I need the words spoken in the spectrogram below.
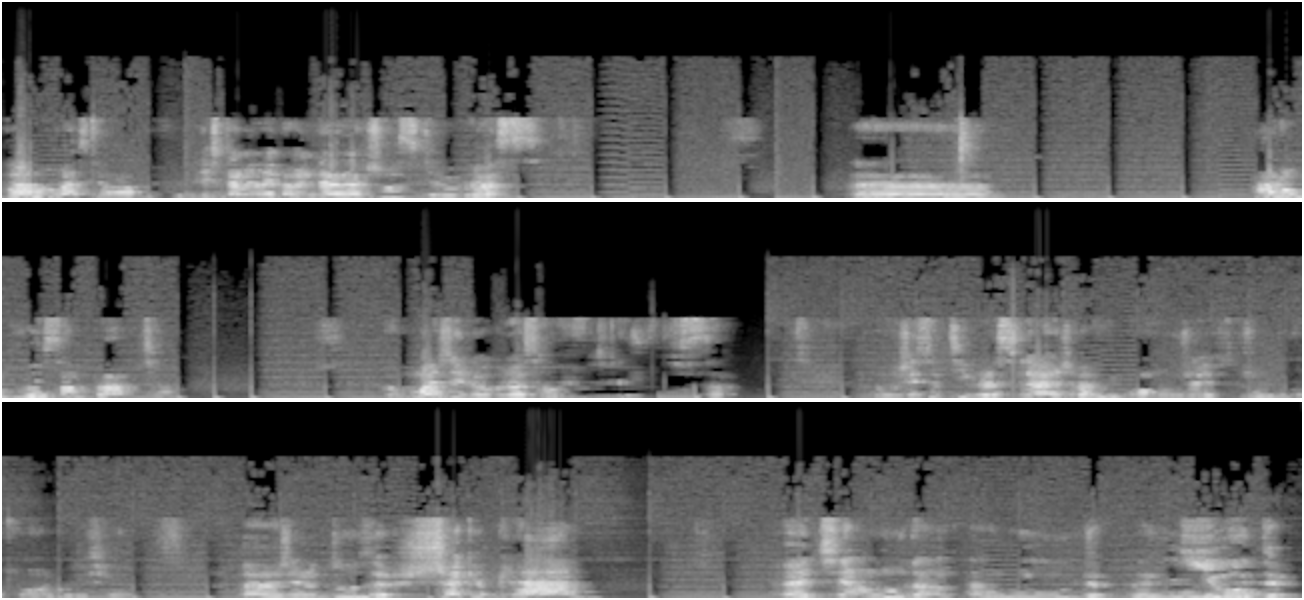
pas mon mascara. Et je terminerai par une dernière chose qui est le gloss. Euh... Ah, l'embout est sympa, tiens. Donc moi j'ai le gloss, oh, que je vous dis ça. Donc j'ai ce petit gloss là, j'ai pas voulu prendre rouge parce que j'en ai beaucoup trop dans la collection. Euh, j'ai le 12 Sugar Plan. Euh, est un nude, un, nude,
